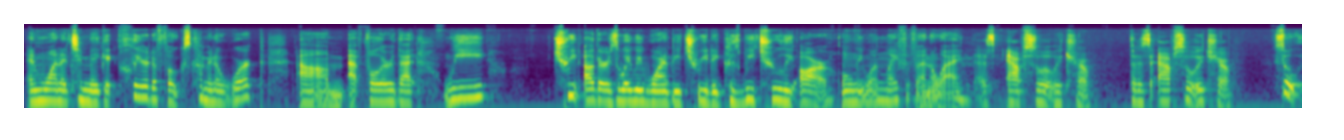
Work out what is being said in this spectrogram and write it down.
and wanted to make it clear to folks coming to work um, at Fuller that we treat others the way we want to be treated because we truly are only one life event away. That is absolutely true. That is absolutely true. So,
